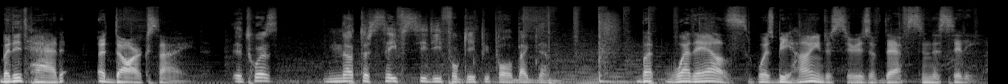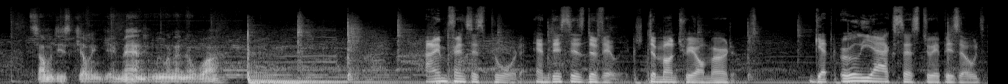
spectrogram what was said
but it had a dark side. It was not a safe city for gay people back then. But what else was behind a series of deaths in the city? Somebody's killing gay men. We want to know why. I'm Francis Plourde, and this is The Village, The Montreal Murders. Get early access to episodes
